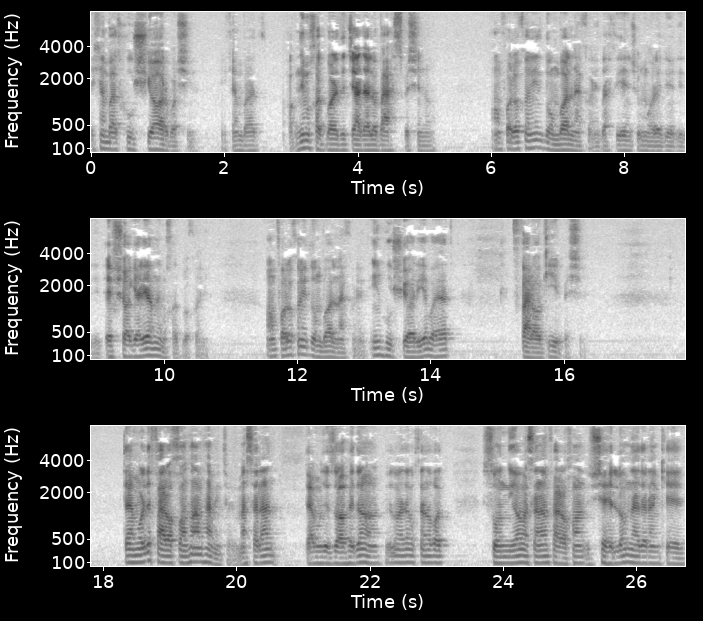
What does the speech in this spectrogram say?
یکم باید هوشیار باشین یکم باید نمی‌خواد وارد جدل و بحث بشین و آنفالو کنین دنبال نکنید. وقتی اینجور موردی رو دیدید افشاگری هم نمی‌خواد بکنید. آنفالو کنید دنبال نکنید. این هوشیاریه باید فراگیر بشه. در مورد فراخان ها هم همینطوره. مثلا در مورد زاهدان یه اومدن گفتن آقا سنی ها مثلا فراخان شهلم ندارن که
